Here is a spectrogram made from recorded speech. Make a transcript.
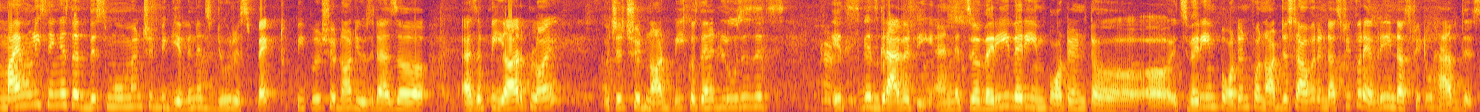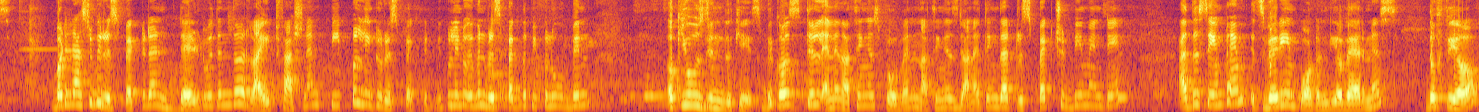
my only thing is that this movement should be given its due respect. People should not use it as a as a PR ploy, which it should not be, because then it loses its its its gravity, and it's a very very important. Uh, uh, it's very important for not just our industry, for every industry to have this. But it has to be respected and dealt with in the right fashion, and people need to respect it. People need to even respect the people who've been accused in the case because till and nothing is proven, nothing is done. I think that respect should be maintained. At the same time, it's very important the awareness, the fear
